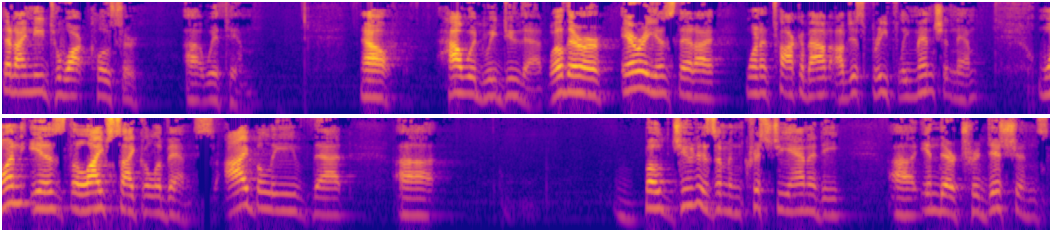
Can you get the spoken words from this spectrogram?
that I need to walk closer uh, with Him. Now, how would we do that? Well, there are areas that I want to talk about. I'll just briefly mention them. One is the life cycle events. I believe that uh, both Judaism and Christianity, uh, in their traditions,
